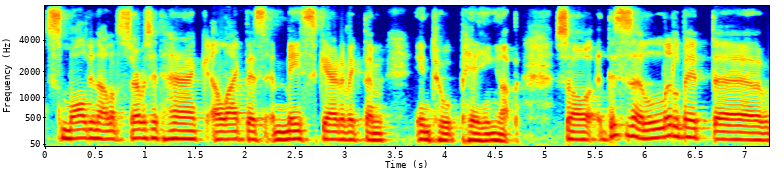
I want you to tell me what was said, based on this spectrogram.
small denial of service attack like this may scare the victim into paying up. So this is a little bit. Uh,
